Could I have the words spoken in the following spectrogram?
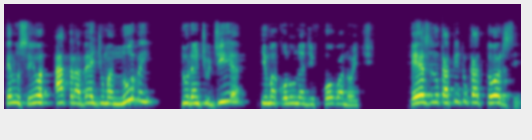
pelo Senhor através de uma nuvem durante o dia e uma coluna de fogo à noite. Êxodo capítulo 14,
